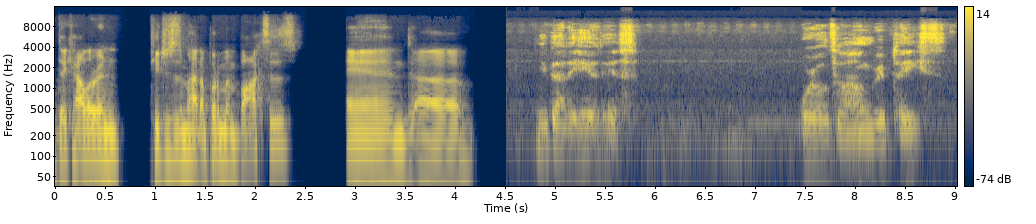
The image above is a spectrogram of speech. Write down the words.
Dick Hallorann teaches him how to put them in boxes and uh You gotta hear this. World's a hungry place.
